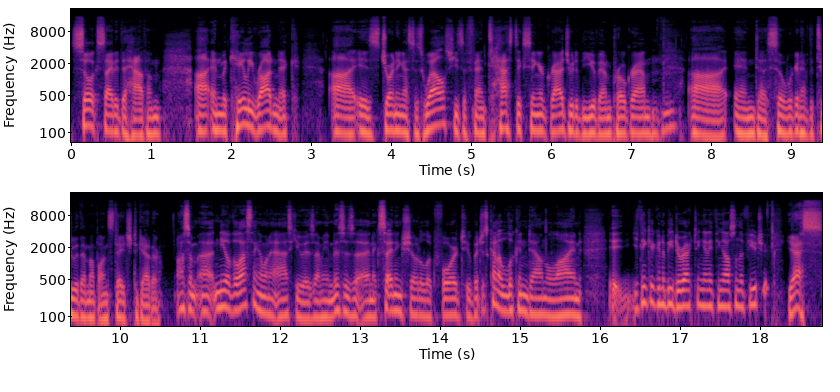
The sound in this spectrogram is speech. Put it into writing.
So excited to have him. Uh, and Michaeli Rodnick. Uh, is joining us as well. She's a fantastic singer, graduate of the U of M program, uh, and uh, so we're going to have the two of them up on stage together. Awesome, uh, Neil. The last thing I want to ask you is, I mean, this is an exciting show to look forward to, but just kind of looking down the line, you think you're going to be directing anything else in the future? Yes,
